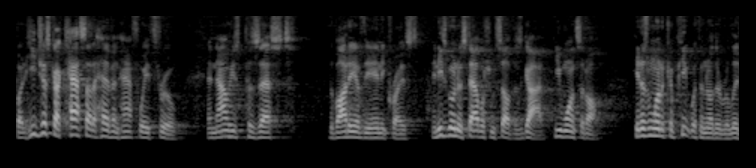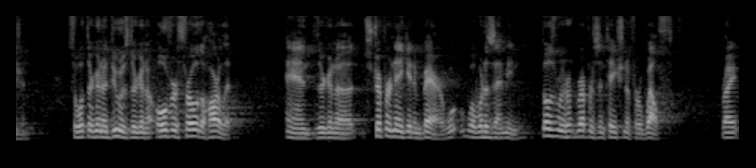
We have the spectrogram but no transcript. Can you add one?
But he just got cast out of heaven halfway through, and now he's possessed the body of the Antichrist, and he's going to establish himself as God. He wants it all. He doesn't want to compete with another religion. So what they're going to do is they're going to overthrow the harlot and they're going to strip her naked and bare. Well, what does that mean? Those were representation of her wealth, right?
